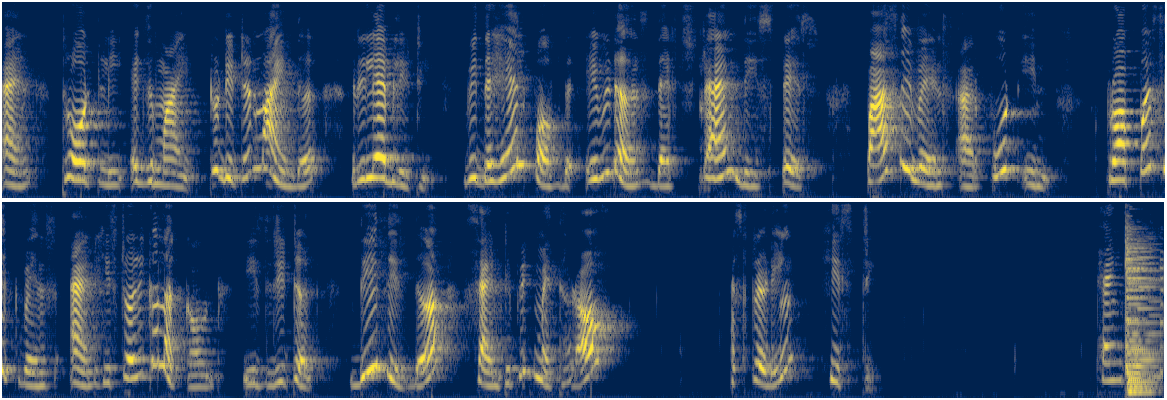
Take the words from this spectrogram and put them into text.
and thoroughly examined to determine the reliability. With the help of the evidence that stand this test, past events are put in proper sequence and historical account is written. This is the scientific method of studying history. Thank you.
